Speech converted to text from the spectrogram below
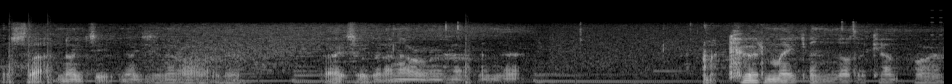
What's that? 90, 90 an hour. Right, so we've got an hour and a half in there. I could make another campfire.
